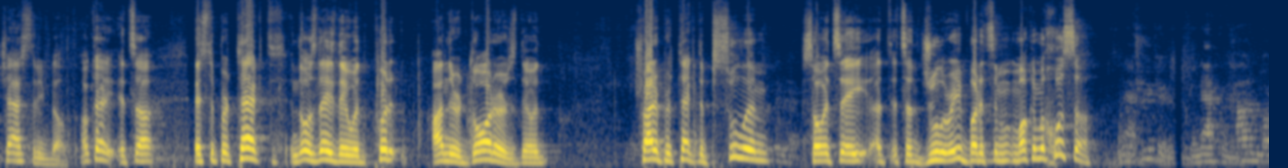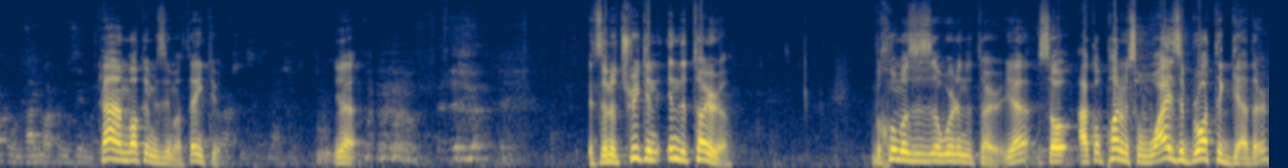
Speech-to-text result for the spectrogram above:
chastity belt. Okay, it's a it's to protect. In those days, they would put on their daughters. They would try to protect the psulim. So it's a it's a jewelry, but it's a mokim mechusa. Kam mokim zima. Thank you. Yeah. It's an utrikin in the Torah. B'chumas is a word in the Torah. Yeah. So akopanim. So why is it brought together?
